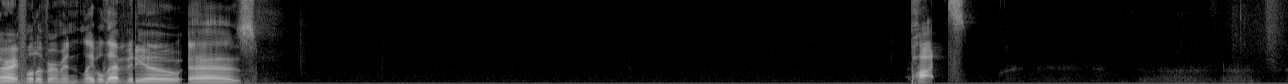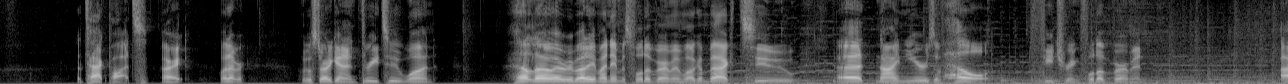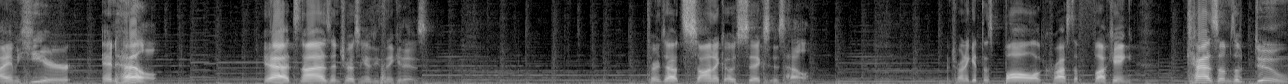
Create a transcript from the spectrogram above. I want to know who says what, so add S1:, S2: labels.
S1: Alright, of Vermin, label that video as... Pots. Attack pots. Alright, whatever. We'll start again in 3, 2, 1. Hello everybody, my name is of Vermin. Welcome back to uh, 9 Years of Hell featuring Foldup Vermin. I am here in hell. Yeah, it's not as interesting as you think it is. Turns out Sonic 06 is hell. I'm trying to get this ball across the fucking chasms of doom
